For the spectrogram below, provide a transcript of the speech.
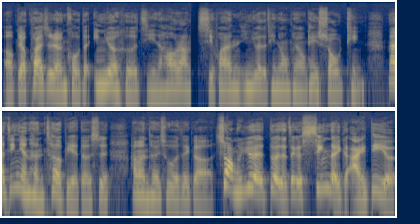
呃比较脍炙人口的音乐合集，然后让喜欢音乐的听众朋友可以收听。那今年很特别的是，他们推出了这个壮乐队的这个新的一个 idea，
